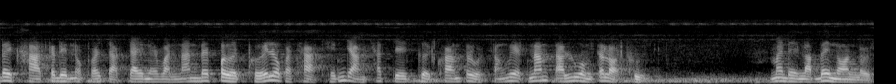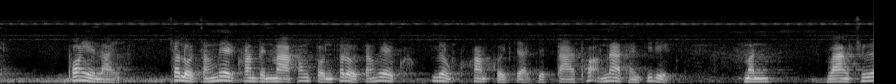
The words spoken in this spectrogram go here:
ได้ขาดกระเด็นออกไปจากใจในวันนั้น ได้เปิดเผยโลกธาตุเห็นอย่างชัดเจนเกิดความตลดสังเวชน้ำตาล่วงตลอดคืนไม่ได้หลับได้นอนเลย เพราะเหตุไรสลดสังเวชความเป็นมาของตนสลดสังเวชเรื่องความเกิดแก่เจ็บตาย เพราะอำนาจแห่งกิเลสมันวางเชื้อ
